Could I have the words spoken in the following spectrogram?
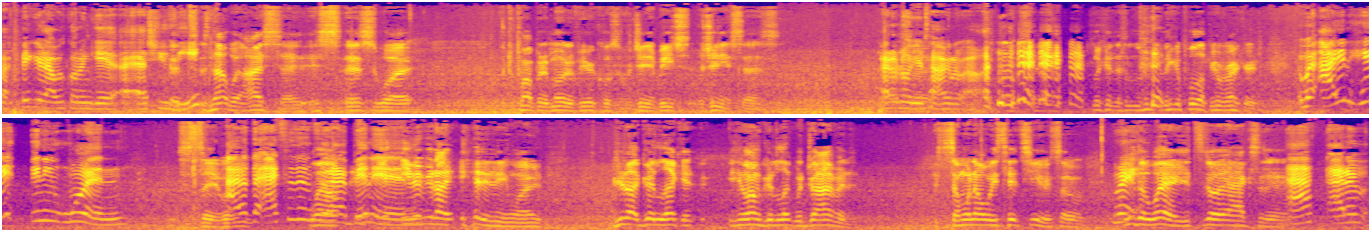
I figured I was going to get a SUV. It's, it's not what I said. It's it's what the Department of Motor Vehicles of Virginia Beach, Virginia says. I don't know what you're talking about. Look at this. Look, they can pull up your record. but I didn't hit anyone Say, well, out of the accidents well, that I've been e- in. Even if you're not hitting anyone, you're not good luck at. You know, I'm good luck with driving. Someone always hits you, so Right. either way, it's still an accident. Out of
